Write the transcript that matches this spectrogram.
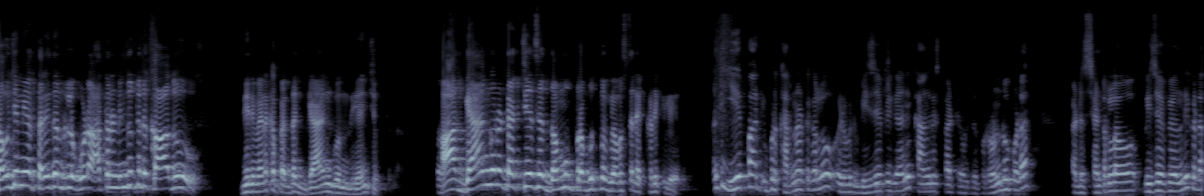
సౌజన్య తల్లిదండ్రులు కూడా అతను నిందితుడు కాదు. దీని వెనక పెద్ద గ్యాంగ్ ఉంది అని చెప్తున్నారు. ఆ గ్యాంగ్ను టచ్ చేసే దమ్ము ప్రభుత్వ వ్యవస్థలు ఎక్కడికి లేదు అంటే ఏ పార్టీ ఇప్పుడు కర్ణాటకలో ఇప్పుడు బీజేపీ కానీ కాంగ్రెస్ పార్టీ ఉంటుంది. ఇప్పుడు రెండు కూడా అటు సెంటర్లో బీజేపీ ఉంది ఇక్కడ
